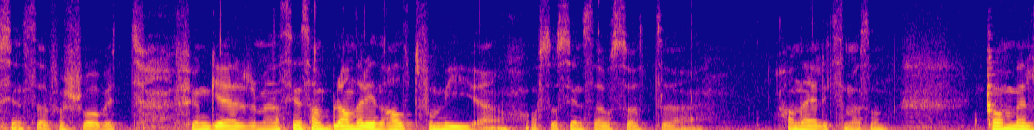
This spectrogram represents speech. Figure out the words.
syns jeg for så vidt fungerer, men jeg syns han blander inn altfor mye. Og så syns jeg også at uh, han er litt som en sånn gammel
